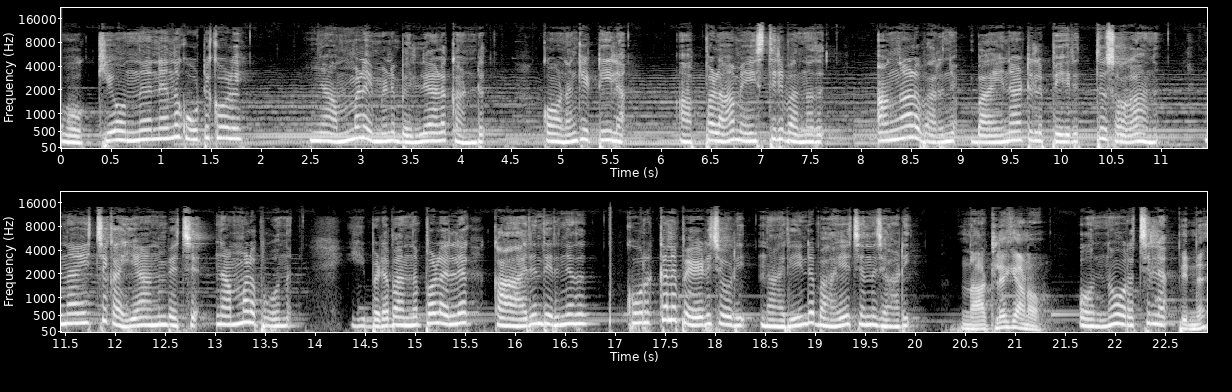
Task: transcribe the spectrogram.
ഒക്കെ ഒന്ന് തന്നെയെന്ന് കൂട്ടിക്കോളി. നമ്മൾ ഇമ്മിണി ബല്യാളെ കണ്ട് കോണം കിട്ടിയില്ല. അപ്പോളാ മേസ്തിരി വന്നത്. അങ്ങാൾ പറഞ്ഞു വയനാട്ടിലെ പെരുത്ത് സുഖാന്ന് നയിച്ച കയ്യാന്നും വെച്ച് നമ്മൾ പോന്ന്. ഇവിടെ വന്നപ്പോഴല്ലേ കാര്യം തിരിഞ്ഞത്? കുറുക്കനെ പേടിച്ചോടി നരീന്റെ ഭായ ചെന്ന് ചാടി. നാട്ടിലേക്കാണോ? ഒന്നും ഉറച്ചില്ല. പിന്നെ?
